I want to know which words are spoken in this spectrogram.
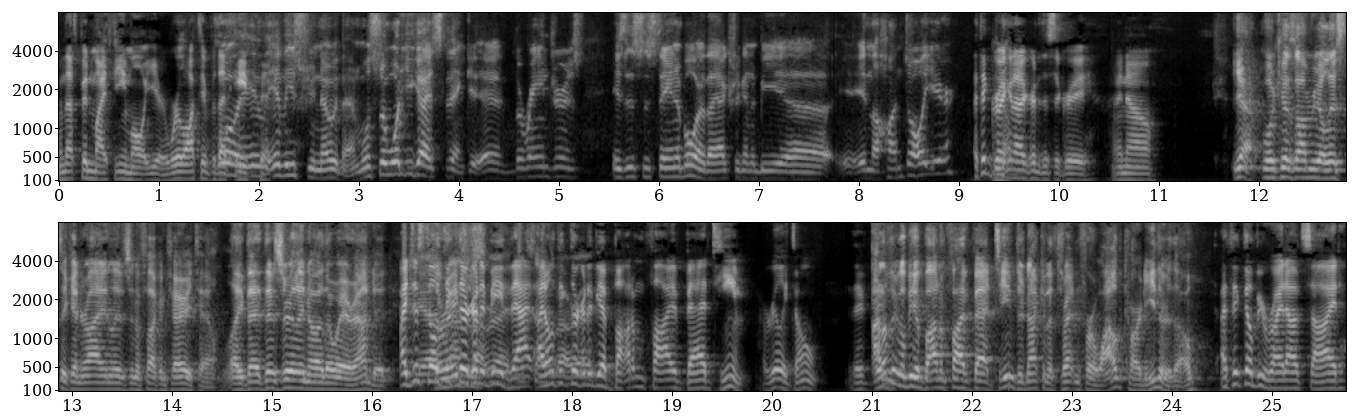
and that's been my theme all year. We're locked in for that well, eighth at, pick. at least you know then. Well, so what do you guys think? Uh, the Rangers is this sustainable? Are they actually going to be uh, in the hunt all year? I think Greg No. and I are going to disagree. I know. Yeah, well, because I'm realistic and Ryan lives in a fucking fairy tale. Like, that, there's really no other way around it. I just Yeah, don't the think they're going to be Right, that. that I don't think they're going to be a bottom five bad team. I really don't. They've I don't think it'll be a bottom five bad team. They're not going to threaten for a wild card either, though. I think they'll be right outside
